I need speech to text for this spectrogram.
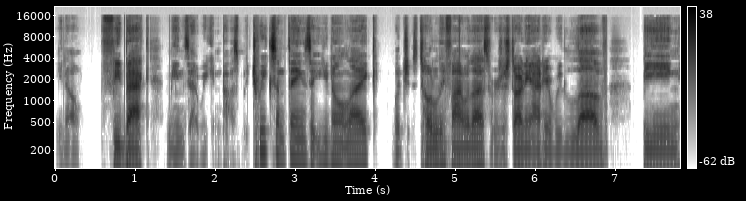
You know, feedback means that we can possibly tweak some things that you don't like, which is totally fine with us. We're just starting out here. We love being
